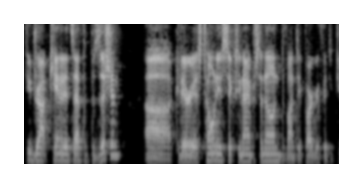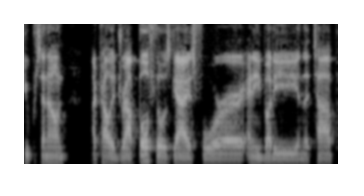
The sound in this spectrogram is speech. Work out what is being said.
few drop candidates at the position. Uh, Kadarius Toney is 69% owned. DeVante Parker, 52% owned. I'd probably drop both those guys for anybody in the top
